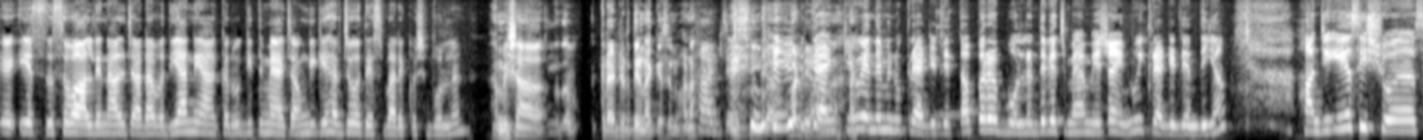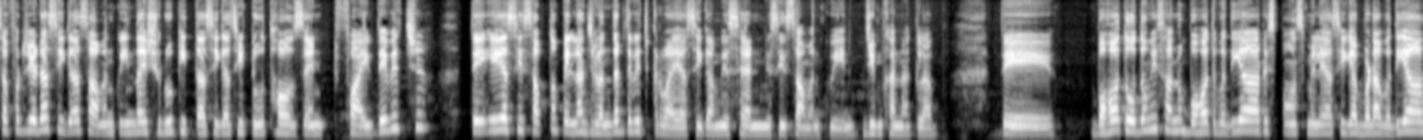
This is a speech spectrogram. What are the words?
ਇਸ ਸਵਾਲ ਦੇ ਨਾਲ ਜ਼ਿਆਦਾ ਵਧੀਆ ਨਿਆਂ ਕਰੂਗੀ ਤੇ ਮੈਂ ਚਾਹੂੰਗੀ ਕਿ ਹਰਜੋਤ ਇਸ ਬਾਰੇ ਕੁਝ ਬੋਲਣ। ਹਮੇਸ਼ਾ ਕ੍ਰੈਡਿਟ ਦੇਣਾ ਕਿਸੇ ਨੂੰ ਹਨਾ? ਹਾਂਜੀ। ਥੈਂਕ ਯੂ ਇਹਨੇ ਮੈਨੂੰ ਕ੍ਰੈਡਿਟ ਦਿੱਤਾ ਪਰ ਬੋਲਣ ਦੇ ਵਿੱਚ ਮੈਂ ਹਮੇਸ਼ਾ ਇਹਨੂੰ ਹੀ ਕ੍ਰੈਡਿਟ ਦਿੰਦੀ ਆ ਹਾਂਜੀ ਇਹ ਅਸੀਂ ਸਫਰ ਜਿਹੜਾ ਸੀਗਾ ਸਾਵਨ ਕੁਈਨ ਦਾ ਸ਼ੁਰੂ ਕੀਤਾ ਸੀਗਾ ਅਸੀਂ 2005 ਦੇ ਵਿੱਚ ਤੇ ਇਹ ਅਸੀਂ ਸਭ ਤੋਂ ਪਹਿਲਾਂ ਜਲੰਧਰ ਦੇ ਵਿੱਚ ਕਰਵਾਇਆ ਸੀਗਾ miss and Mrs Sawan queen Gymkhana club ਤੇ ਬਹੁਤ ਉਦੋਂ ਵੀ ਸਾਨੂੰ ਬਹੁਤ ਵਧੀਆ ਰਿਸਪੌਂਸ ਮਿਲਿਆ ਸੀਗਾ, ਬੜਾ ਵਧੀਆ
